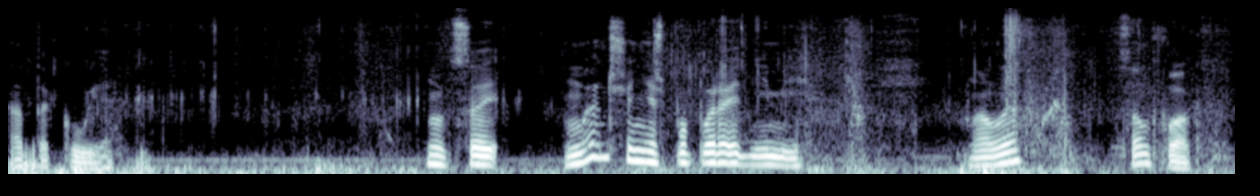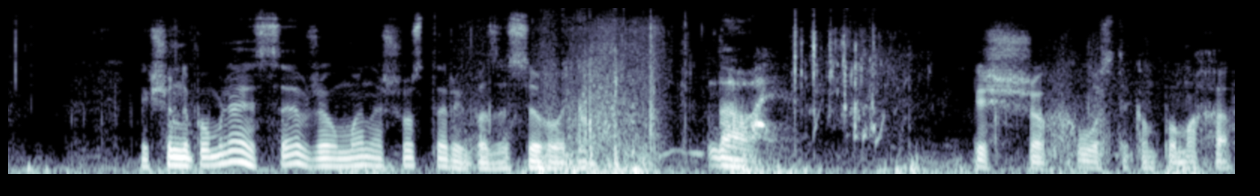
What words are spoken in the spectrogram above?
Атакує. Ну цей менше, ніж попередній мій. Але сам факт. Якщо не помиляюсь, це вже у мене шоста риба за сьогодні. Давай. Пішов, хвостиком помахав.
